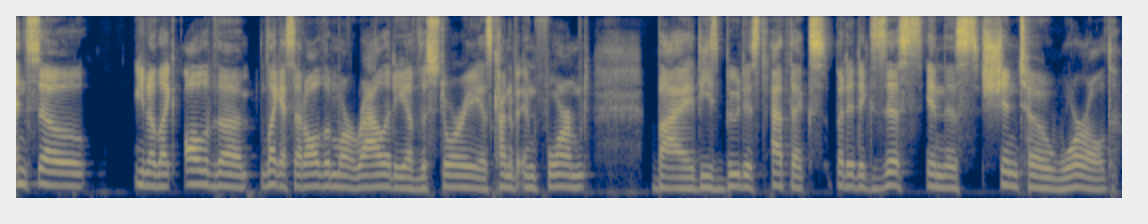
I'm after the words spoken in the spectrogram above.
and so, you know, like all of the like I said, all the morality of the story is kind of informed by these Buddhist ethics, but it exists in this Shinto world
